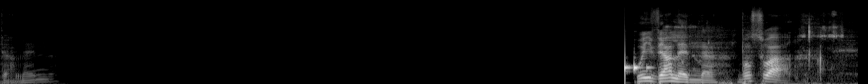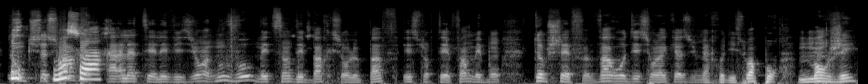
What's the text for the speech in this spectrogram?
Verlaine. Oui, Verlaine, bonsoir. Donc ce soir, à la télévision, un nouveau médecin débarque sur le PAF et sur TF1. Mais bon, Top Chef va rôder sur la case du mercredi soir pour manger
